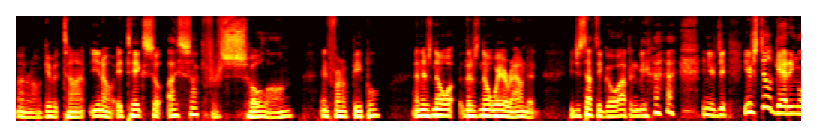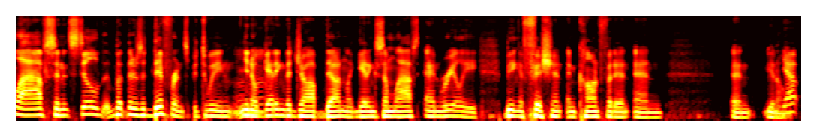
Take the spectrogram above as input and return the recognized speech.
I don't know, give it time. You know, it takes so I sucked for so long in front of people, and there's no there's no way around it. You just have to go up and be, and you're do- you're still getting laughs, and it's still, but there's a difference between you know Mhm. getting the job done, like getting some laughs, and really being efficient and confident and and you know Yep.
